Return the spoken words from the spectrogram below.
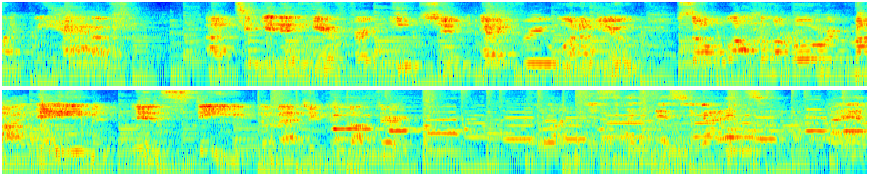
like we have a ticket in here for each and every one of you. So welcome aboard. My name is Steve, the Magic Conductor. Just like this, you got it? I am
